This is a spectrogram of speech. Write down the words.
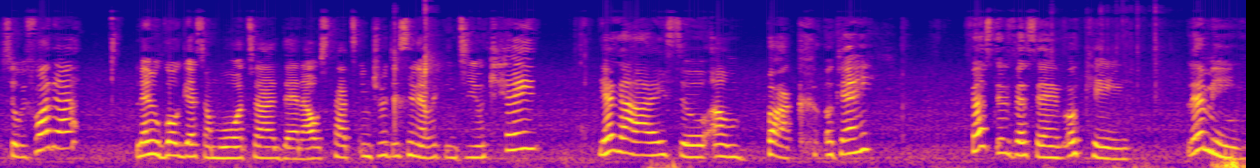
So before that, let me go get some water, then I'll start introducing everything to you, okay? Yeah, guys, so I'm back, okay? First things first, okay, let me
